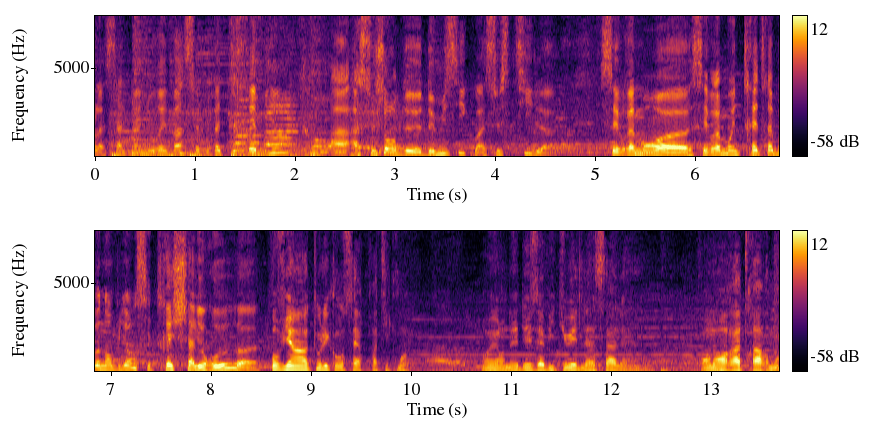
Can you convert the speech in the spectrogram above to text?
La salle Manureva se prête très bien à, à ce genre de, de musique, quoi, à ce style. C'est vraiment, euh, c'est vraiment une très très bonne ambiance, c'est très chaleureux. euh. On vient à tous les concerts pratiquement. Oui, on est des habitués de la salle. hein. On en rate rarement.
